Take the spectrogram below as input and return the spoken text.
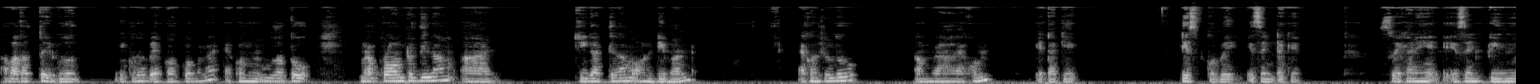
আপাতত এগুলো এগুলো ব্যবহার করব না। এখন মূলত আমরা প্রম্পট দিলাম আর ট্রিগার দিলাম অন ডিমান্ড এখন শুধু আমরা এখন এটাকে টেস্ট করবে এজেন্টটাকে সো এখানে এজেন্ট প্রিভিউ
